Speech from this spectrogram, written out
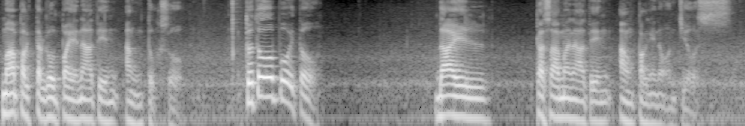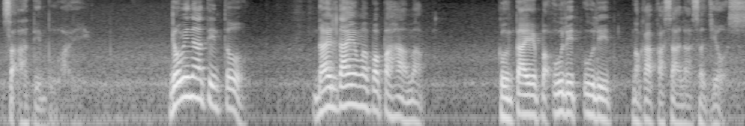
mapagtagumpayan natin ang tukso. Totoo po ito. Dahil kasama natin ang Panginoon Diyos sa ating buhay. Gawin natin to dahil tayo mapapahamak kung tayo pa ulit-ulit makakasala sa Diyos.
